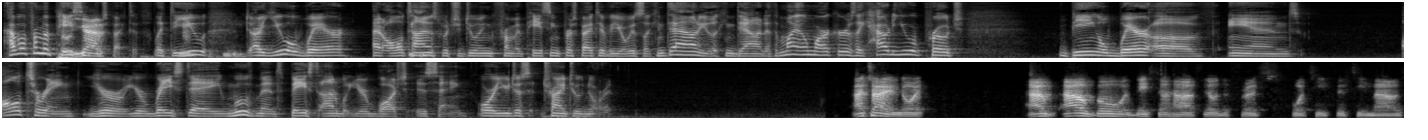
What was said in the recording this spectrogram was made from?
how, about from a pacing so gotta, perspective? Like do you are you aware at all times what you're doing from a pacing perspective? Are you always looking down? Are you looking down at the mile markers? Like how do you approach being aware of and altering your your race day movements based on what your watch is saying or are you just trying to ignore it i try to ignore it I'll, I'll go based on how i feel the first 14 15 miles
